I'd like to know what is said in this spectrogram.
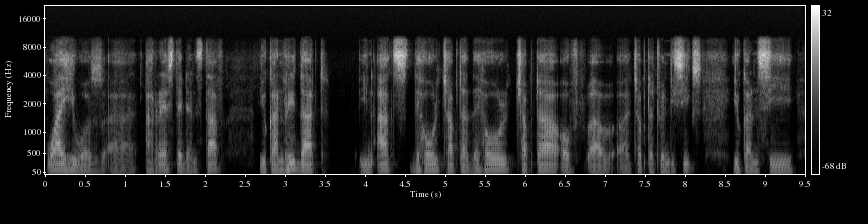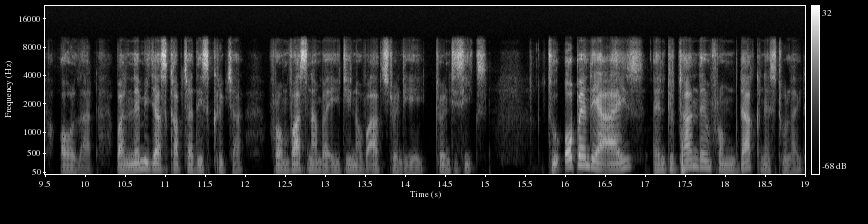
why he was uh, arrested and stuff. You can read that in Acts, the whole chapter, the whole chapter of uh, uh, chapter 26. You can see all that. But let me just capture this scripture from verse number 18 of Acts 28, 26 to open their eyes and to turn them from darkness to light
